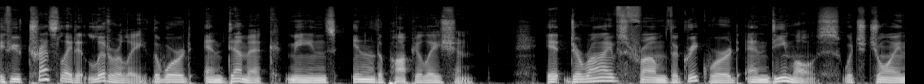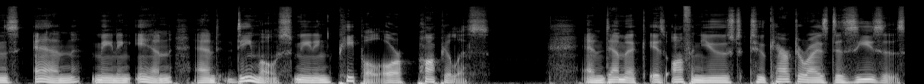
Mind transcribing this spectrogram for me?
If you translate it literally, the word endemic means in the population. It derives from the Greek word endemos, which joins en, meaning in, and demos, meaning people or populace. Endemic is often used to characterize diseases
